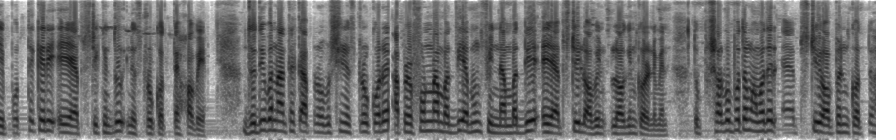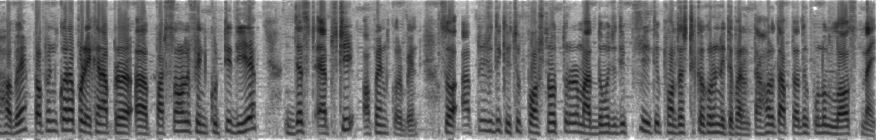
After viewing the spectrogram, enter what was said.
এই প্রত্যেকেরই এই অ্যাপসটি কিন্তু ইনস্টল করতে হবে। যদিও বা না থাকে, আপনার অবশ্যই ইনস্টল করে আপনার ফোন নাম্বার দিয়ে এবং পিন নাম্বার দিয়ে এই অ্যাপসটি লগ ইন করে নেবেন। তো সর্বপ্রথম আমাদের অ্যাপসটি ওপেন করতে হবে। ওপেন করার পর এখানে আপনার পার্সোনাল কোডটি দিয়ে জাস্ট অ্যাপসটি ওপেন করবেন। সো আপনি যদি কিছু প্রশ্ন উত্তরের মাধ্যমে যদি ফ্রিতে পঞ্চাশ টাকা করে নিতে পারেন, তাহলে তো আপনাদের কোনো লস নাই।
